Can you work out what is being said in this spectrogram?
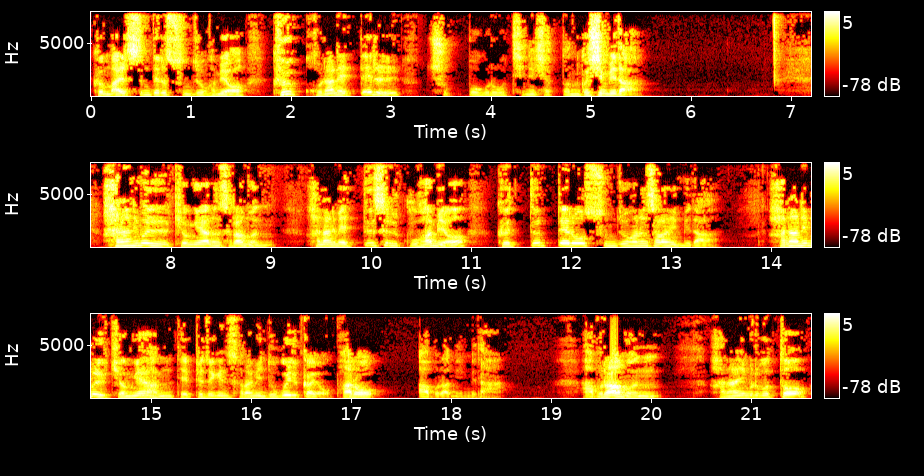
그 말씀대로 순종하며 그 고난의 때를 축복으로 지내셨던 것입니다. 하나님을 경외하는 사람은 하나님의 뜻을 구하며 그 뜻대로 순종하는 사람입니다. 하나님을 경외한 대표적인 사람이 누구일까요? 바로 아브라함입니다. 아브라함은 하나님으로부터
